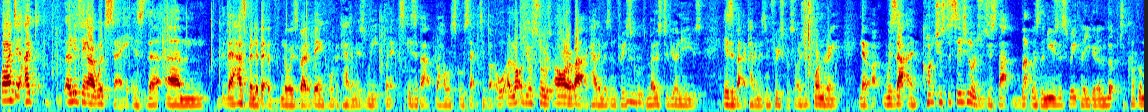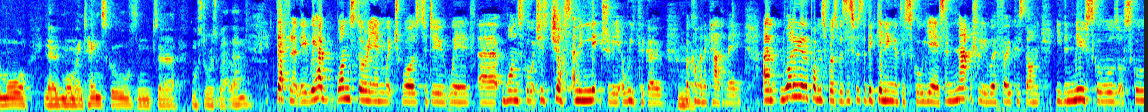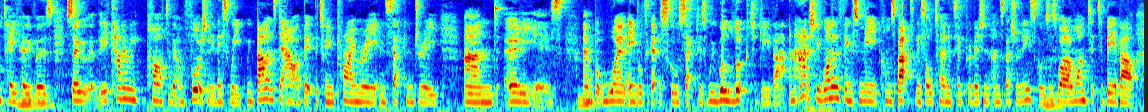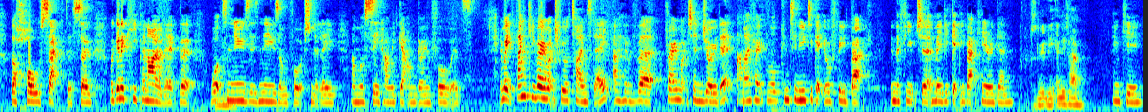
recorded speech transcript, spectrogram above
well, I did, I, only thing I would say is that um, there has been a bit of noise about it being called Academies Week when it is about the whole school sector, but a lot of your stories are about academies and free schools. Mm. Most of your news is about academies and free schools. So I was just wondering, you know, uh, was that a conscious decision, or just that that was the news this week? Are you going to look to cover more, you know, more maintained schools and uh, more stories about them? Definitely. We had one story in which was to do with uh, one school, which is just, I mean, literally a week ago, Mm. become an academy. Um, one of the other problems for us was this was the beginning of the school year, so naturally we're focused on either new schools or school takeovers. Mm. So the academy part of it, unfortunately, this week we balanced it out a bit between primary and secondary and early years. Um, Mm. but weren't able to get the school sectors. We will look to do that. And actually, one of the things for me comes back to this alternative provision and special needs schools as Mm. well. I want it to be about the whole sector. So we're going to keep an eye on it, but what's Mm. news is news, unfortunately, and we'll see how we get on going forwards. Anyway, thank you very much for your time today. I have uh, very much enjoyed it, and I hope we'll continue to get your feedback in the future and maybe get you back here again. Absolutely, anytime. Thank you.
